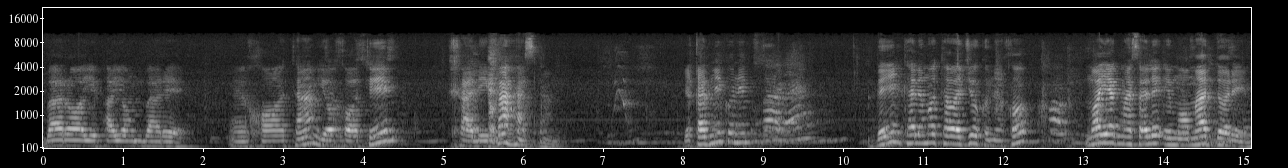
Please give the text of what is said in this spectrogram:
برای پیامبر خاتم یا خاتم خلیفه هستند. دقت می‌کنیم؟ به این کلمات توجه کنیم خب؟ ما یک مسئله امامت داریم.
